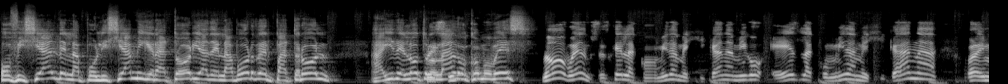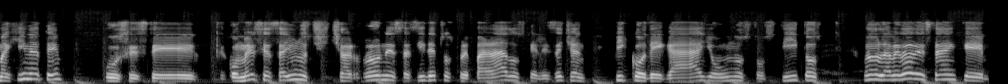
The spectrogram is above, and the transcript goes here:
oficial de la policía migratoria de la Border Patrol. Ahí del otro Pues sí. lado, ¿cómo ves? No, bueno, pues es que la comida mexicana, amigo, es la comida mexicana. Ahora imagínate, pues este, que comercias, hay unos chicharrones así de estos preparados que les echan pico de gallo, unos tostitos. Bueno, la verdad está en que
